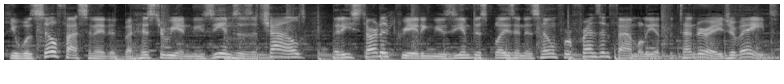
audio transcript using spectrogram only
He was so fascinated by history and museums as a child that he started creating museum displays in his home for friends and family at the tender age of 8.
